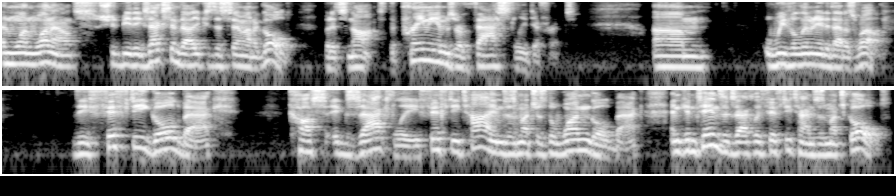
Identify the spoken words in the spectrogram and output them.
and one one ounce should be the exact same value because it's the same amount of gold, but it's not. The premiums are vastly different. Um, we've eliminated that as well. The 50 gold back costs exactly 50 times as much as the one gold back and contains exactly 50 times as much gold.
